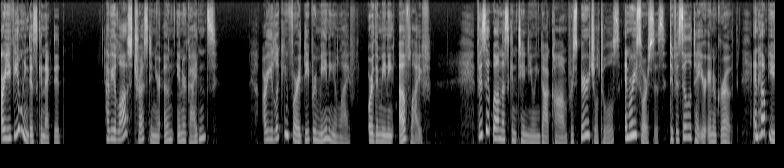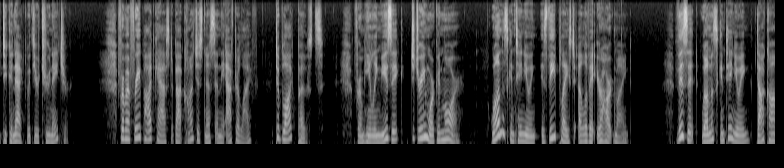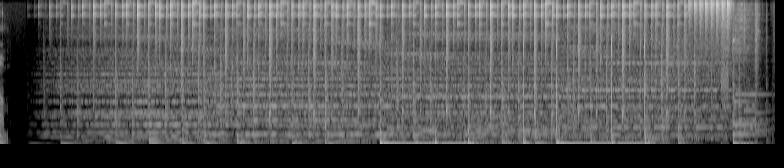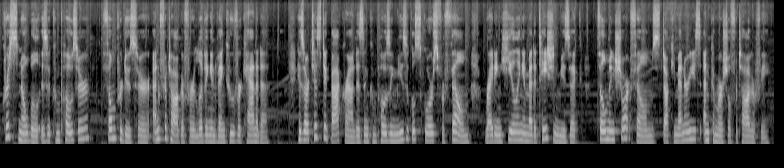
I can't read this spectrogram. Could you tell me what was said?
Are you feeling disconnected? Have you lost trust in your own inner guidance? Are you looking for a deeper meaning in life or the meaning of life? Visit wellnesscontinuing.com for spiritual tools and resources to facilitate your inner growth and help you to connect with your true nature. From a free podcast about consciousness and the afterlife to blog posts, from healing music to dream work and more, Wellness Continuing is the place to elevate your heart mind. Visit wellnesscontinuing.com. Chris Noble is a composer, film producer, and photographer living in Vancouver, Canada. His artistic background is in composing musical scores for film, writing healing and meditation music, filming short films, documentaries, and commercial photography.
